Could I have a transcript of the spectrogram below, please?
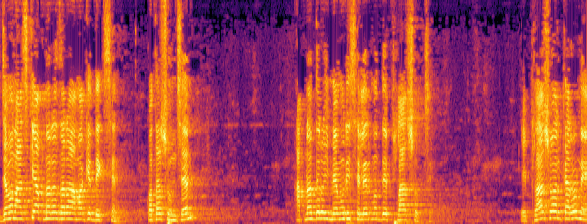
যেমন আজকে আপনারা যারা আমাকে দেখছেন, কথা শুনছেন, আপনাদের ওই মেমোরি সেলের মধ্যে ফ্লাশ হচ্ছে। এই ফ্লাশ হওয়ার কারণে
